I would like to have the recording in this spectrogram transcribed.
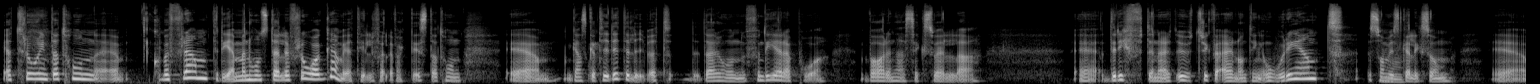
Jag tror inte att hon eh, kommer fram till det, men hon ställer frågan vid ett tillfälle faktiskt. Att hon eh, ganska tidigt i livet, där hon funderar på vad den här sexuella eh, driften är ett uttryck för. Är det någonting orent som vi ska liksom, eh,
